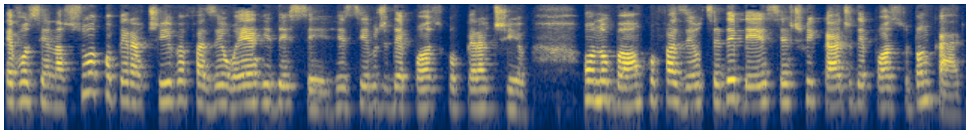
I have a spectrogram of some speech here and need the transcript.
É você, na sua cooperativa, fazer o RDC, Recibo de Depósito Cooperativo ou no banco fazer o CDB, Certificado de Depósito Bancário.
